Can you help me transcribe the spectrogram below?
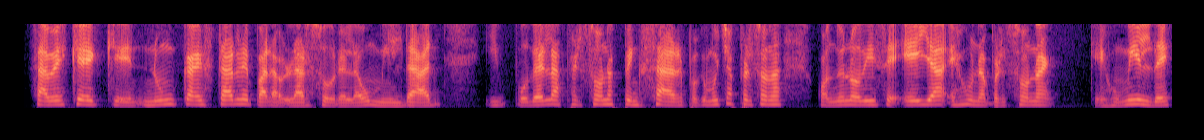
Sabes que, que nunca es tarde para hablar sobre la humildad y poder las personas pensar, porque muchas personas, cuando uno dice ella es una persona que es humilde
